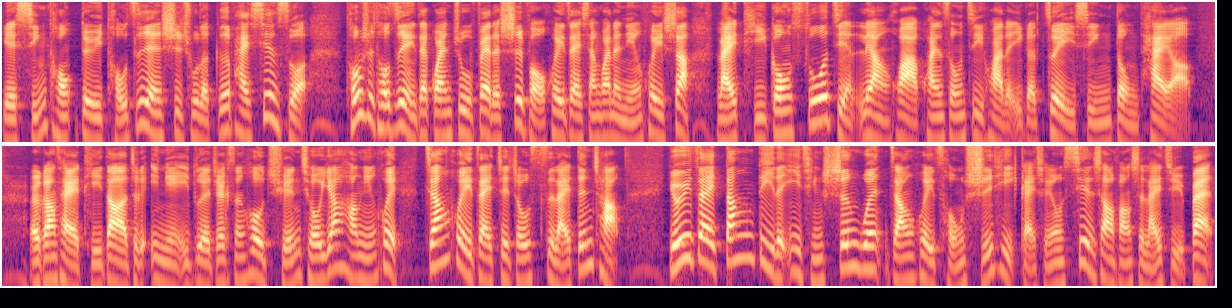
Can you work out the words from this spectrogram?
也形同对于投资人释出了鸽派线索。同时，投资人也在关注 Fed 是否会在相关的年会上来提供缩减量化宽松计划的一个最新动态哦。而刚才也提到，这个一年一度的 Jackson Hole 全球央行年会将会在这周四来登场。由于在当地的疫情升温，将会从实体改成用线上方式来举办。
